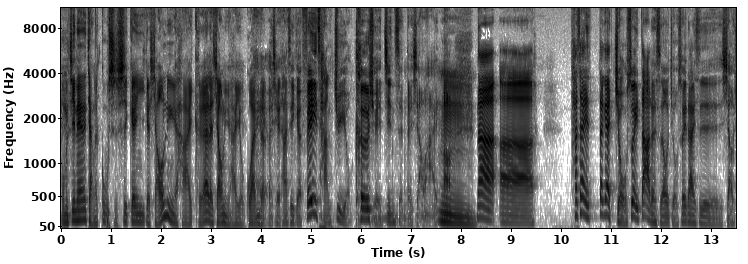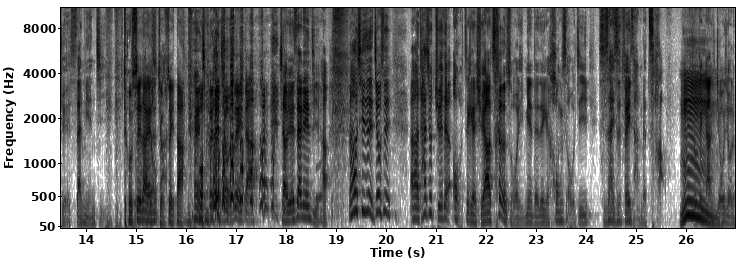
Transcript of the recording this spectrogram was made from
我们今天讲的故事是跟一个小女孩，可爱的小女孩有关哎的。而且她是一个非常具有科学精神的小孩。嗯，嗯，那呃，她在大概九岁大的时候，九岁大概是小学三年级，九岁大概是九岁大，九九岁大，小学三年级哈。然后其实就是呃，他就觉得哦，这个学校厕所里面的这个烘手机实在是非常的吵，嗯就嗯跟刚刚九九的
